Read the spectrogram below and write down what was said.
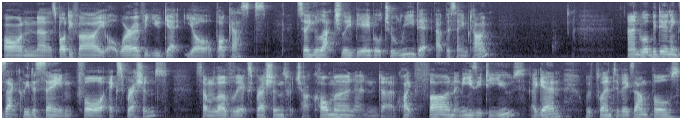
on uh, Spotify or wherever you get your podcasts. So you'll actually be able to read it at the same time. And we'll be doing exactly the same for expressions some lovely expressions which are common and uh, quite fun and easy to use. Again, with plenty of examples,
